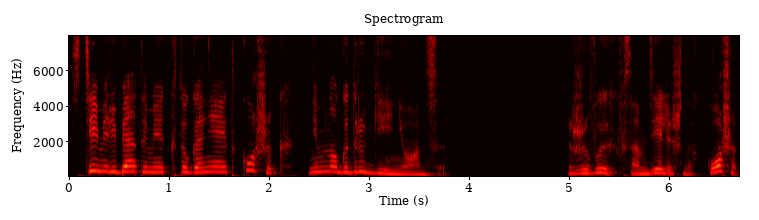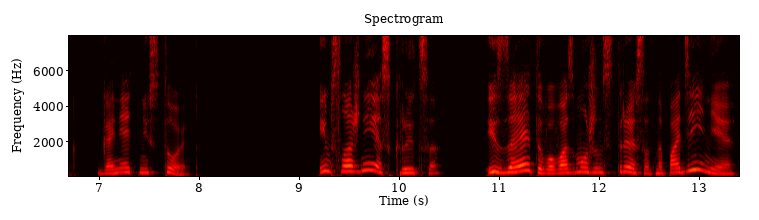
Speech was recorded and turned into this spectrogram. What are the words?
С теми ребятами, кто гоняет кошек, немного другие нюансы. Живых в самом делешных кошек гонять не стоит. Им сложнее скрыться. Из-за этого возможен стресс от нападения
